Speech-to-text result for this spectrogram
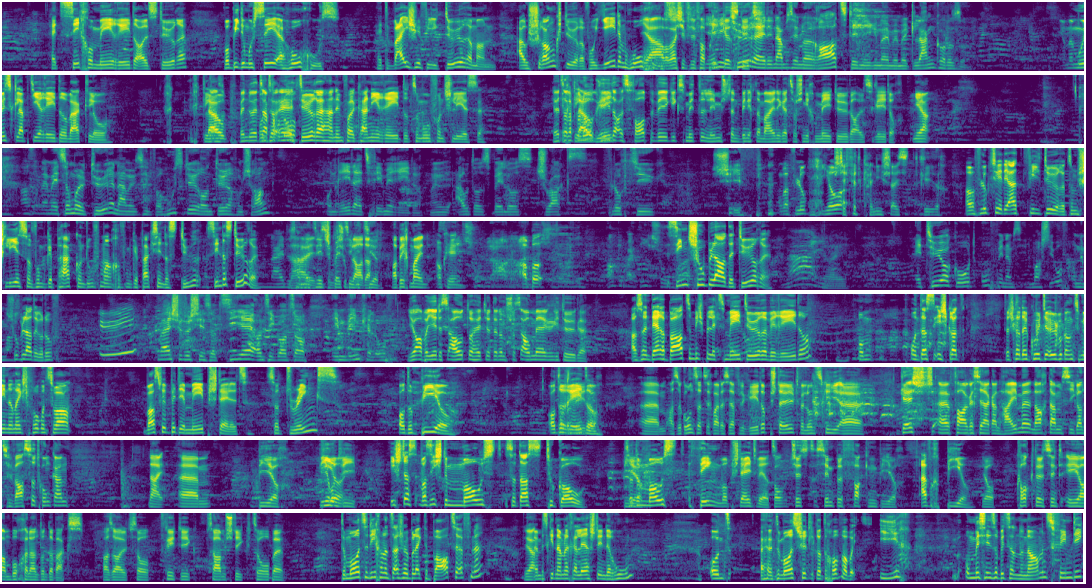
hat es sicher mehr Räder als Türen. Wobei du musst sehen, ein Hochhaus hat weißt du wie viele Türen, Mann. Auch Schranktüren von jedem Hochhaus. Ja, aber weißt du, wie viele Fabriken Jede es Türe gibt? hat in dem Sinne ein Rad drin, irgendwie mit einem Gelenk oder so. Ja, man muss, glaube ich, die Räder weglassen. Ich, glaube. Also, wenn du jetzt einfach äh, nur, Türen haben im Fall keine Räder zum Auf- und Schließen. jetzt ich einfach nur. Räder als Fortbewegungsmittel nimmst, dann bin ich der Meinung, jetzt wahrscheinlich mehr Türen als Räder. Ja. Also wenn wir jetzt nochmal Türen nehmen, im Sinne von Haustüren und Türen vom Schrank und Räder jetzt viel mehr Räder. Autos, Velos, Trucks, Flugzeug, Schiff. Aber, Flug, ja, Schiff hat keine scheiß Räder. Aber Flugzeuge haben ja auch viele Türen. Zum Schließen vom Gepäck und Aufmachen vom Gepäck sind das Türen. Sind das Türen? Nein, das haben wir jetzt nicht sind Schubladen. spezifiziert. Aber ich meine, Okay. Aber sind Schubladen Türen? Eine Tür geht auf, wenn du du machst sie auf und dann machst Schublade geht auf. weißt du, du musst sie so ziehen und sie geht so im Winkel auf. ja, aber jedes Auto hat ja dann am Schluss auch mehrere Türen. Also in dieser Bar zum Beispiel jetzt mehr Türen wie Räder. Und, und das ist gerade das ist gerade ein guter Übergang zu meiner nächsten Frage. Und zwar, was wird bei dir mehr bestellt? So Drinks oder Bier? Oder Räder? Ähm, also grundsätzlich werden sehr viele Räder bestellt, weil unsere äh, Gäste äh, fahren sehr gerne heim, nachdem sie ganz viel Wasser haben. Nein, ähm, Bier. Bier, Bier. und Wein. Ist das, was ist der most, so das to go? So Bier. der most thing, was bestellt wird? So, just simple fucking Bier. Einfach Bier. Ja. Cocktails sind eher am Wochenende unterwegs. Also halt so Freitag, Samstag, zu oben. Der Moritz und ich haben uns auch schon überlegt, eine Bar zu öffnen. Ja. Ähm, es gibt nämlich einen leerstehenden Raum. Und äh, der Moritz schüttelt gerade den Kopf, aber ich. Und wir sind so ein bisschen an der Namensfindung.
